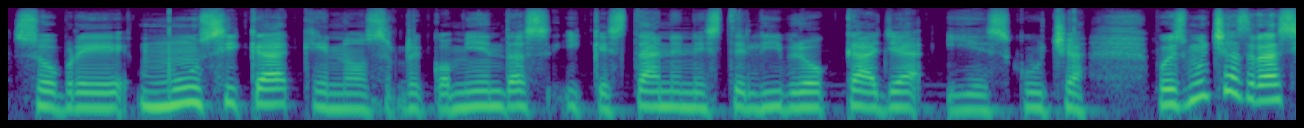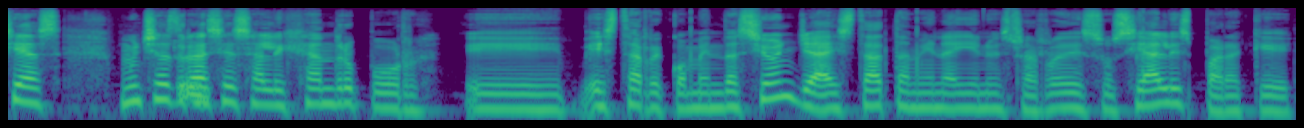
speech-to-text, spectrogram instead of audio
sobre música que nos recomiendas y que están en este libro Calla y Escucha. Pues muchas gracias, muchas gracias Alejandro por eh, esta recomendación. Ya está también ahí en nuestras redes sociales para que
